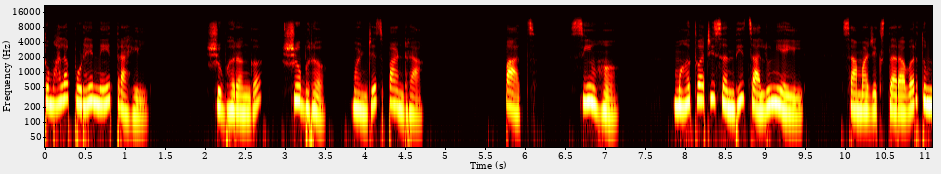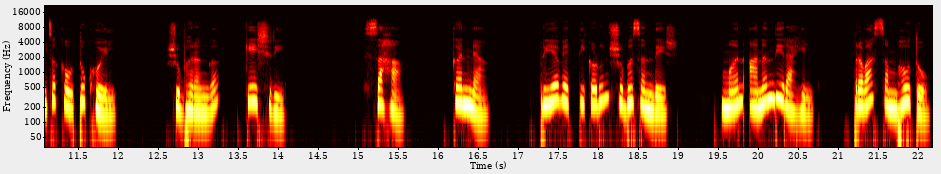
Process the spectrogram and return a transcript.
तुम्हाला पुढे नेत राहील. शुभरंग शुभ्र म्हणजेच पांढरा. पाच. सिंह. महत्वाची संधी चालून येईल. सामाजिक स्तरावर तुमचं कौतुक होईल. शुभरंग केशरी. सहा. कन्या. प्रिय व्यक्तीकडून शुभ संदेश. मन आनंदी राहील. प्रवास संभवतो.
